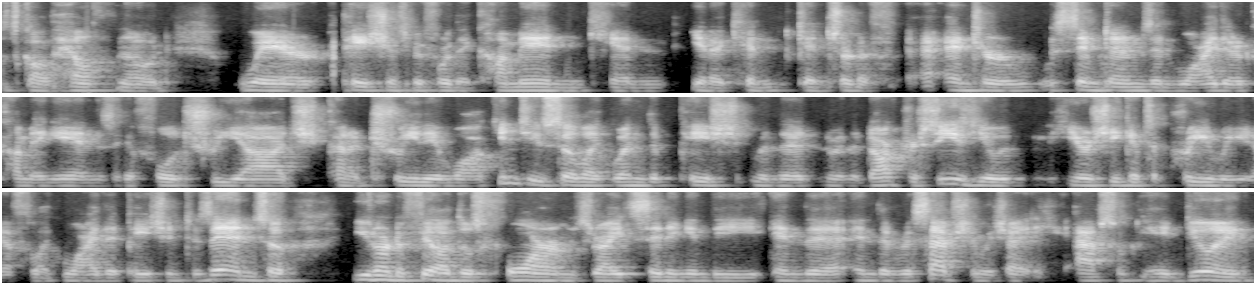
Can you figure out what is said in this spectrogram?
it's called Healthnote where patients before they come in can you know can can sort of enter symptoms and why they're coming in. It's like a full triage kind of tree they walk into. So like when the patient when the when the doctor sees you he or she gets a pre-read of like why the patient is in. So you don't have to fill out those forms right sitting in the in the in the reception which i absolutely hate doing.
